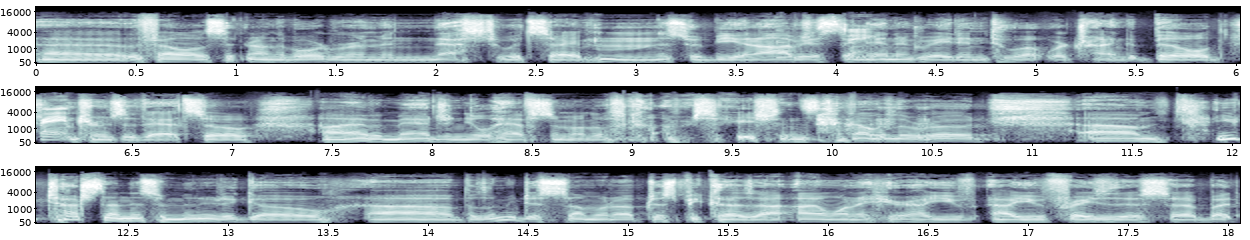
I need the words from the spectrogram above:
uh, the fellows sitting around the boardroom in Nest would say, hmm, this would be an obvious thing to integrate into what we're trying to build right. in terms of that. So uh, I imagine you'll have some of those conversations down the road. Um, you touched on this a minute ago, uh, but let me just sum it up just because I, I want to hear how you how you phrase this. Uh, but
